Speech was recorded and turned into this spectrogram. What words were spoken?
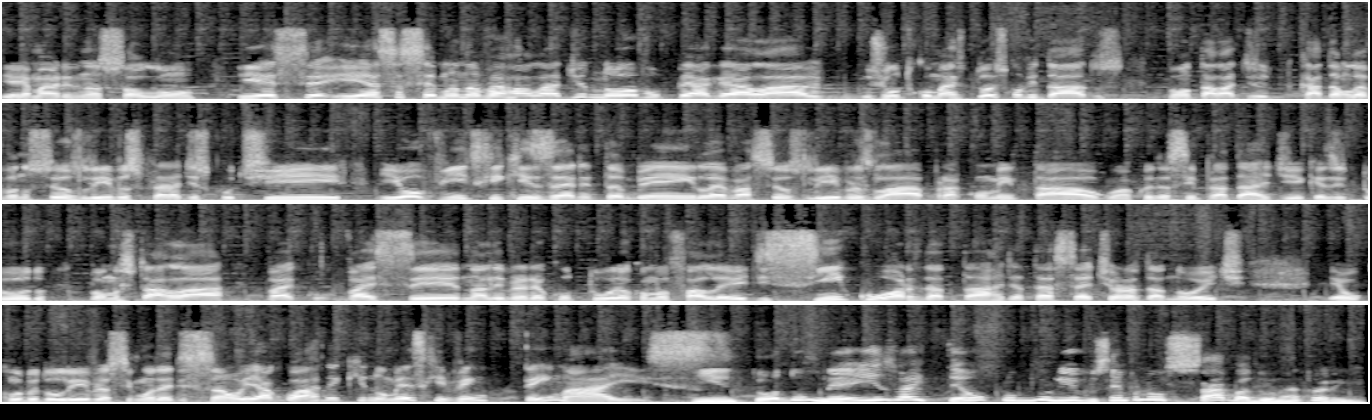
e a Marina Solon. E, esse, e essa semana vai rolar de novo o PH lá, junto com mais dois convidados. Vão estar lá, de, cada um levando seus livros pra discutir. E ouvintes que quiserem também levar seus livros lá pra comentar, alguma coisa assim, pra dar dicas e tudo. Vamos estar lá. Vai, vai ser na Livraria Cultura, como eu falei, de 5 horas da tarde até 7 horas da noite. É o Clube do Livro, a segunda edição. E aguardem que no mês que vem tem mais. E em todo mês vai ter um Clube do Livro, sempre no sábado, né, Torinho?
